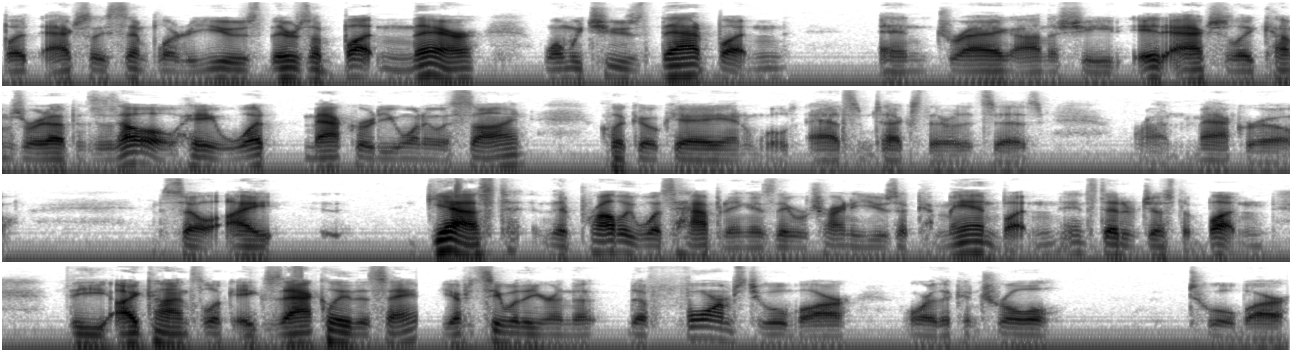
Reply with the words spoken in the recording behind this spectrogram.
but actually simpler to use. There's a button there. When we choose that button and drag on the sheet, it actually comes right up and says, oh, hey, what macro do you want to assign? Click OK, and we'll add some text there that says run macro. So I guessed that probably what's happening is they were trying to use a command button instead of just a button. The icons look exactly the same. You have to see whether you're in the, the Forms toolbar or the Control toolbar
